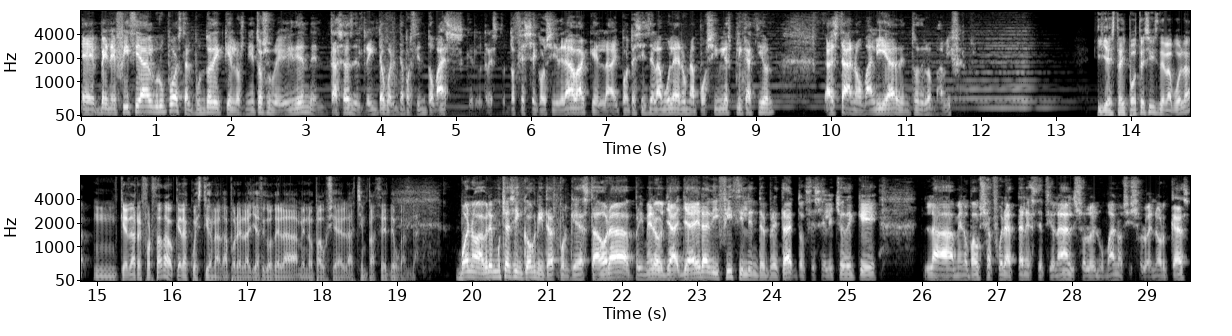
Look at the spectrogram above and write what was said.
eh, beneficia al grupo hasta el punto de que los nietos sobreviven en tasas del 30 o 40% más que el resto. Entonces se consideraba que la hipótesis de la abuela era una posible explicación a esta anomalía dentro de los mamíferos. ¿Y esta hipótesis de la abuela mm, queda reforzada o queda cuestionada por el hallazgo de la menopausia en las chimpancés de Uganda? Bueno, habrá muchas incógnitas porque hasta ahora, primero, ya, ya era difícil de interpretar, entonces el hecho de que la menopausia fuera tan excepcional solo en humanos y solo en orcas,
